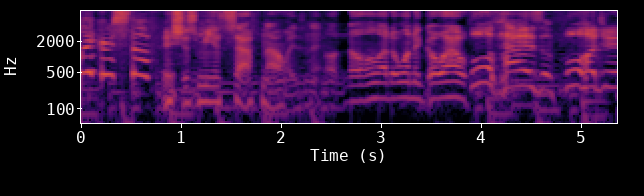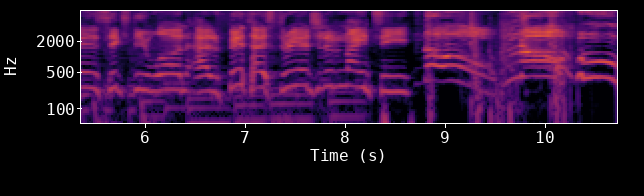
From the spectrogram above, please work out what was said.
Liger stuff. It's just me and Saf now, isn't it? Oh no, I don't want to go out. Fourth has 461 and fifth has 390. No! No!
